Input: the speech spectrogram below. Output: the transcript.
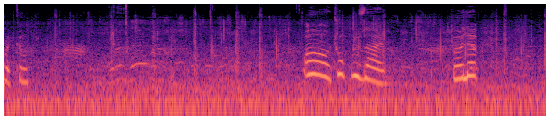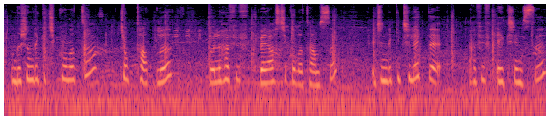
Bakın. Aa çok güzel. Böyle dışındaki çikolata çok tatlı. Böyle hafif beyaz çikolatamsı. İçindeki çilek de hafif ekşimsi.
